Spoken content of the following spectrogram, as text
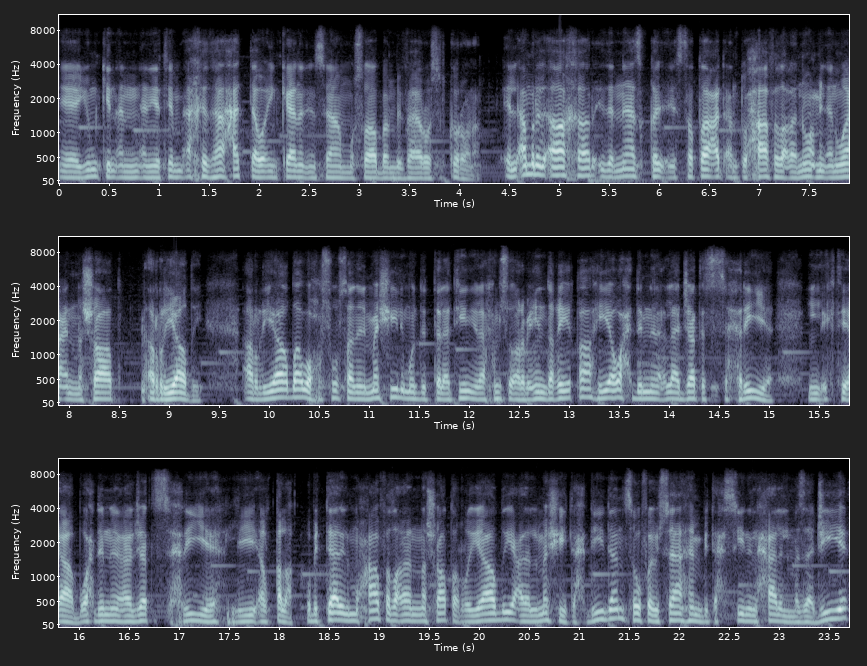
يمكن أن يتم أخذها حتى وإن كان الإنسان مصابا بفيروس الكورونا. الأمر الآخر إذا الناس استطاعت أن تحافظ على نوع من أنواع النشاط الرياضي. الرياضة وخصوصا المشي لمدة 30 إلى 45 دقيقة هي واحدة من العلاجات السحرية للاكتئاب واحدة من العلاجات السحرية للقلق. وبالتالي المحافظة على النشاط الرياضي على المشي تحديدا سوف يساهم بتحسين الحالة المزاجية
